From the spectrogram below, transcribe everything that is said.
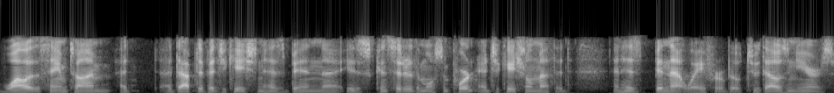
while at the same time ad- adaptive education has been uh, is considered the most important educational method and has been that way for about 2,000 years.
